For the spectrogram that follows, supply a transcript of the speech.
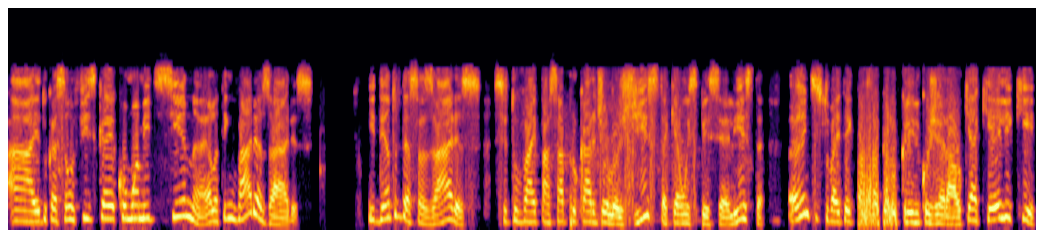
a educação física é como a medicina, ela tem várias áreas. E dentro dessas áreas, se tu vai passar para o cardiologista, que é um especialista, antes tu vai ter que passar pelo clínico geral, que é aquele que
